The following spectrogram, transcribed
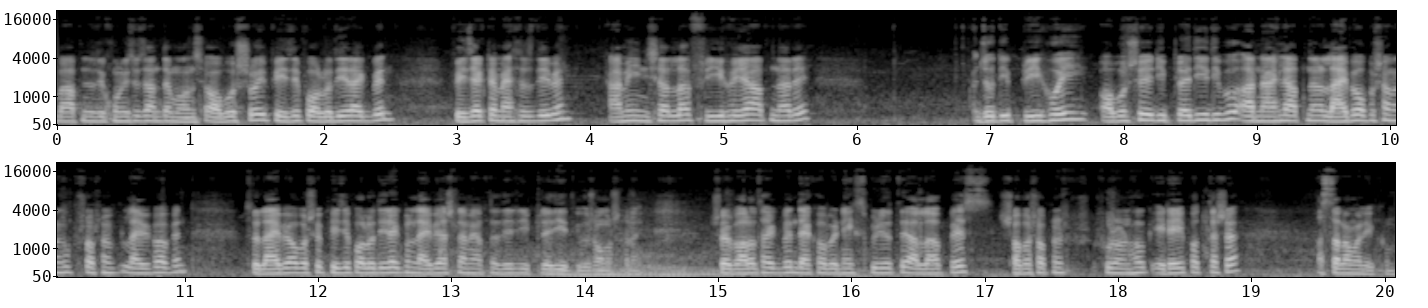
বা আপনি যদি কোনো কিছু জানতে মন চায়, অবশ্যই পেজে ফলো দিয়ে রাখবেন। পেজে একটা মেসেজ দিবেন। আমি ইনশাল্লাহ ফ্রি হয়ে আপনারে যদি ফ্রি হই, অবশ্যই রিপ্লাই দিয়ে দিব। আর না হলে আপনারা লাইভে অবশ্যই আমাকে সবসময় লাইভে পাবেন। সো লাইভে অবশ্যই পেজে ফলো দিয়ে রাখবেন। লাইভে আসলে আমি আপনাদের রিপ্লাই দিয়ে দিব, সমস্যা নাই। সবাই ভালো থাকবেন, দেখা হবে নেক্সট ভিডিওতে আল্লাহ হাফেজ। সবার স্বপ্ন পূরণ হোক, এটাই প্রত্যাশা। আসসালামু আলাইকুম।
